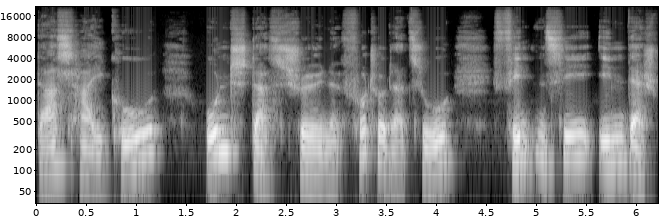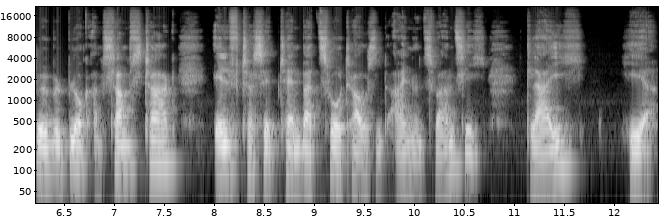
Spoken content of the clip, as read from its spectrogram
Das Haiku und das schöne Foto dazu finden Sie in der Schwöbelblog am Samstag, 11. September 2021, gleich hier.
